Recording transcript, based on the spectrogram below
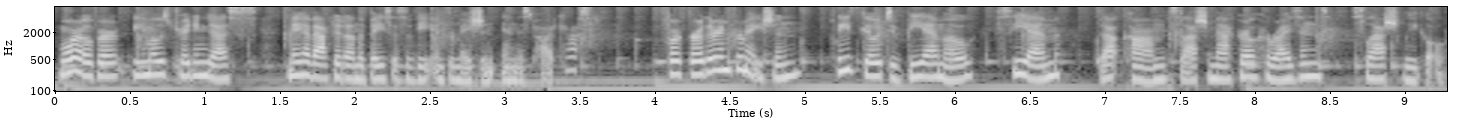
Moreover, BMO's trading desks may have acted on the basis of the information in this podcast. For further information, please go to bmocm.com slash macro horizons slash legal.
